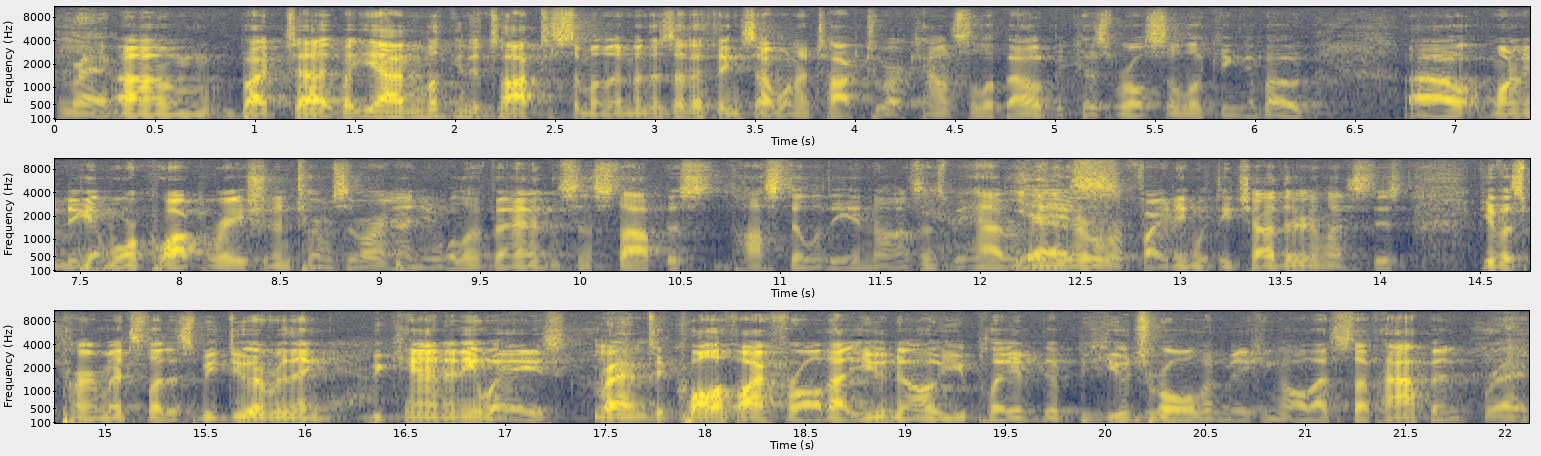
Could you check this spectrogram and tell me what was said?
Right. Um, but uh, but yeah, I'm looking to talk to some of them, and there's other things I want to talk to our council about because we're also looking about. Uh, wanting to get more cooperation in terms of our annual events and stop this hostility and nonsense we have every Yes. year where we're fighting with each other and let's just give us permits let us we do everything we can anyways Right. to qualify for all that you know you played a huge role in making all that stuff happen Right.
